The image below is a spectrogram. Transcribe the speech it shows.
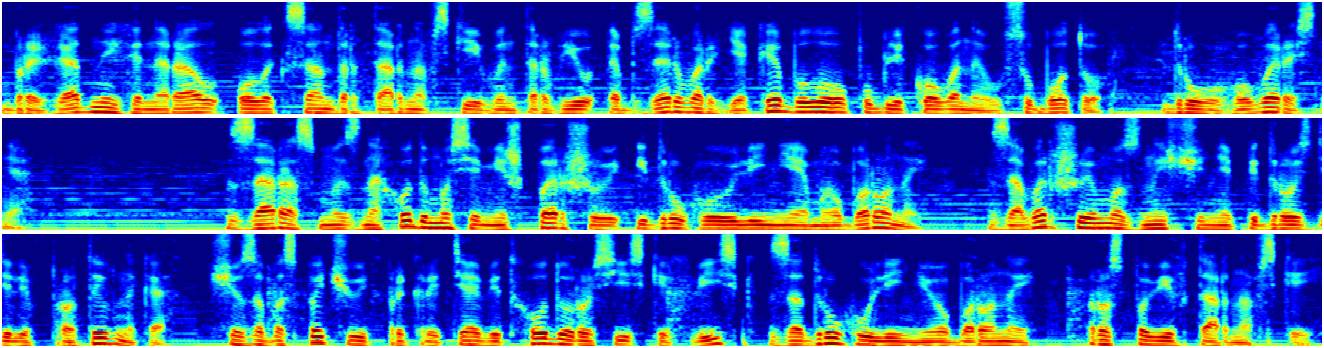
бригадний генерал Олександр Тарнавський в інтерв'ю Обзервер, яке було опубліковане у суботу, 2 вересня. Зараз ми знаходимося між першою і другою лініями оборони, завершуємо знищення підрозділів противника, що забезпечують прикриття відходу російських військ за другу лінію оборони, розповів Тарнавський.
